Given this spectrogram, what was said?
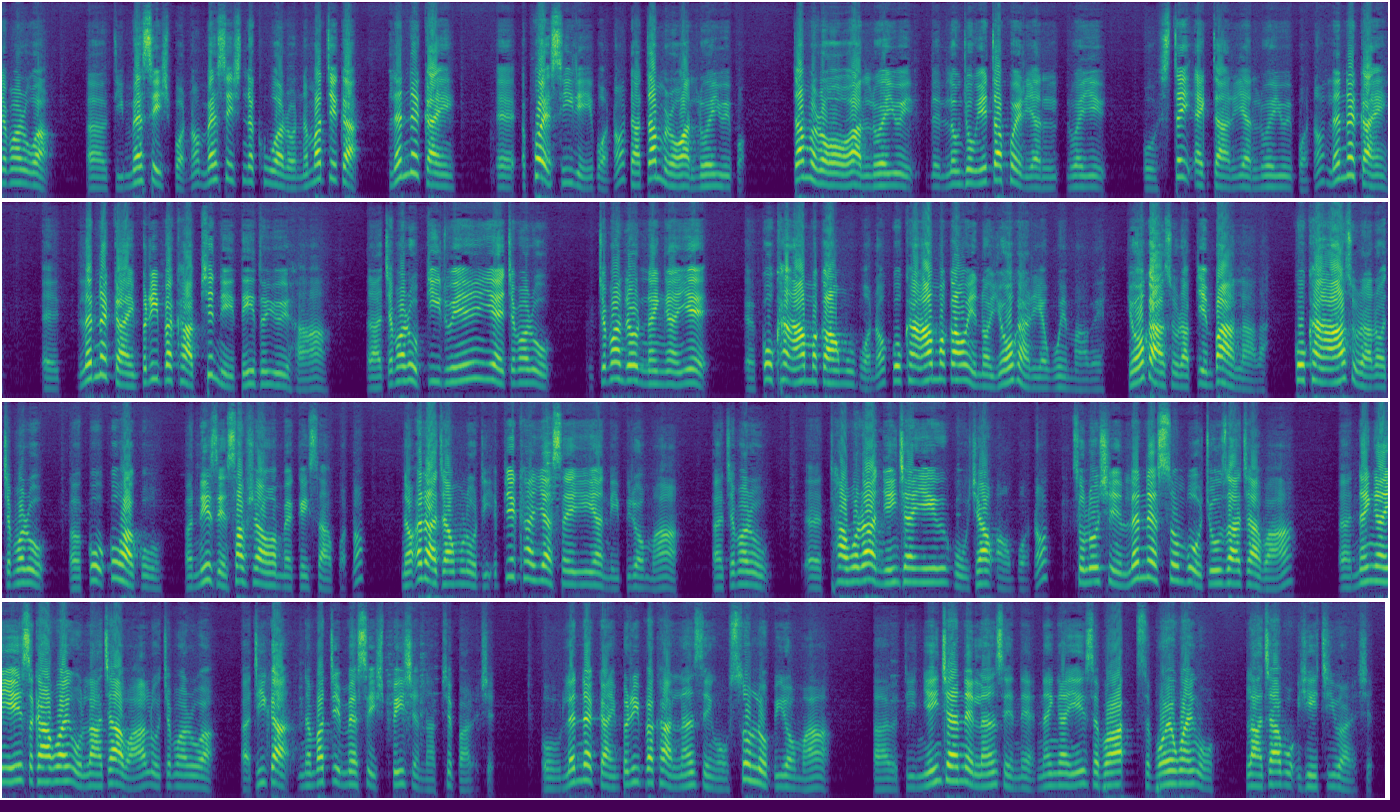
ကျမတို့ကအဲဒီ message ပေါ့နော် message နှစ်ခုကတော့နံပါတ်1ကလက်နက်ကင်အဲအဖွဲ့အစည်းတွေပေါ့နော်ဒါတပ်မတော်ကလွဲ၍ပေါ့တပ်မတော်ကလွဲ၍လုံခြုံရေးတပ်ဖွဲ့တွေကလွဲ၍ဟို state actor တွေကလွဲ၍ပေါ့နော်လက်နက်ကင်အဲလက်နက်ကင်ပြိပက္ခဖြစ်နေသေးသေး၍ဟာဒါကျမတို့ပြည်တွင်းရဲ့ကျမတို့ကျမတို့နိုင်ငံရဲ့အဲကိုယ်ခံအားမကောင်းဘူးပေါ့နော်ကိုယ်ခံအားမကောင်းရင်တော့ယောဂါတွေကဝင်မှာပဲယောဂါဆိုတာပြင်ပလာတာကိုယ်ခံအားဆိုတာတော့ကျမတို့အဲကိုကိုယ့်ဟာကိုယ်အဲ နေ့စဉ်စောင့်ရှောက်ရမယ့်ကိစ္စပေါ့နော်နောက်အဲ့ဒါကြောင့်မလို့ဒီအပြစ်ခတ်ရက်စဲရေးကနေပြီးတော့မှအဲကျမတို့အဲထာဝရငြိမ်းချမ်းရေးကိုရောက်အောင်ပေါ့နော်ဆိုလို့ရှိရင်လက်နဲ့စွန့်ဖို့စ조사ကြပါအဲနိုင်ငံရေးစကားဝိုင်းကိုလာကြပါလို့ကျမတို့ကအဓိကနံပါတ်1 message ပေးချင်တာဖြစ်ပါတယ်ရှင်ဟိုလက်နက်ကင်ပြိပက္ခလမ်းစဉ်ကိုစွန့်လွတ်ပြီးတော့မှအာဒီငြိမ်းချမ်းတဲ့လမ်းစဉ်နဲ့နိုင်ငံရေးစဘာစပွဲဝိုင်းကိုလာကြဖို့အရေးကြီးပါတယ်ရှင်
